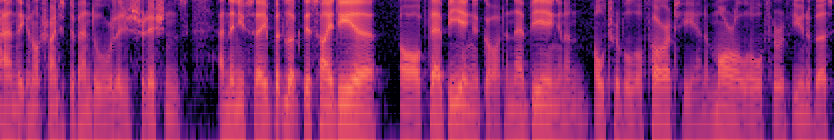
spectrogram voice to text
and that you're not trying to defend all religious traditions. And then you say, but look, this idea of there being a God and there being an unalterable authority and a moral author of the universe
